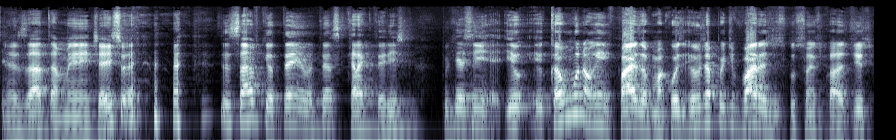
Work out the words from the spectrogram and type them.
Exatamente. É isso. Você sabe que eu tenho, eu tenho essa característica, porque assim, eu, eu quando alguém faz alguma coisa, eu já perdi várias discussões por causa disso,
